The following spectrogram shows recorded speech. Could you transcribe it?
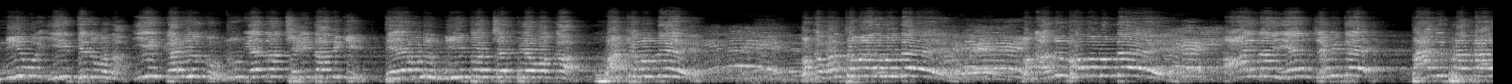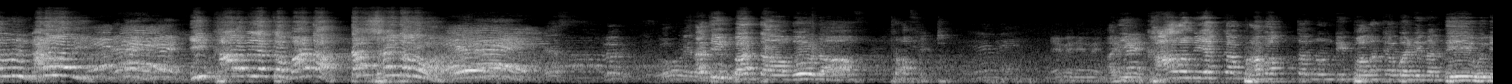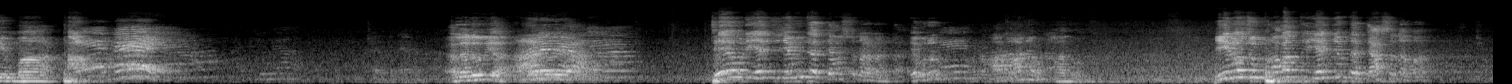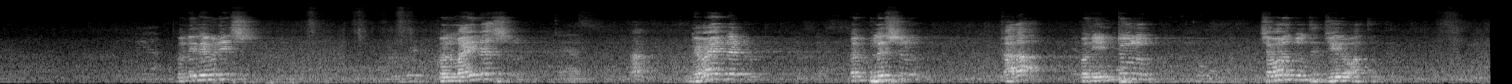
నీవు ఈ దినమున ఈ గడియకు నువ్వేదో చేయడానికి దేవుడు నీతో చెప్పే ఒక వాక్యం ఉంది. ఒక వర్తమానం ఉంది. ఒక అనుభవం ఉంది. ఆయన ఏం చెబితే దాని ప్రకారం నడవాలి. ఈ కాలం యొక్క మాట దర్శనం nothing but the word of prophet అది కాలం యొక్క ప్రవక్త నుండి దేవుని మాట. దేవుడు ఏది చెబితే చేస్తున్నాడంట. ఎవరు? ఈరోజు ఈ రోజు ప్రవక్త ఏం చెబితే చేస్తున్నామా కొన్ని రెమెడీస్ కొన్ని మైనస్ డివైడెడ్ కొన్ని ప్లస్లు కదా? కొన్ని ఇంటూలు చివరి చూస్తే జీరో అవుతుంది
